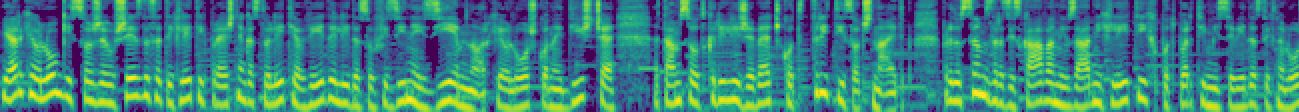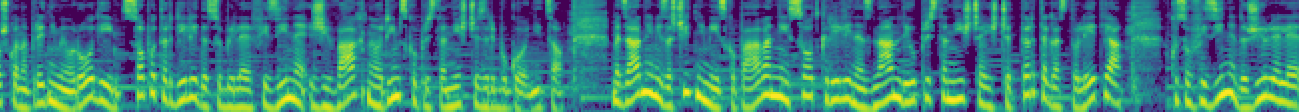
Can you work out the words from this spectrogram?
Ja, arheologi so že v 60-ih letih prejšnjega stoletja vedeli, da so fizine izjemno arheološko najdišče. Tam so odkrili že več kot 3000 najdb, predvsem z raziskavami raziskavami v zadnjih letih, podprtimi seveda s tehnološko naprednimi orodji, so potrdili, da so bile fizine živahno rimsko pristanišče z ribogojnico. Med zadnjimi zaščitnimi izkopavanji so odkrili neznan del pristanišča iz 4. stoletja, ko so fizine doživljale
